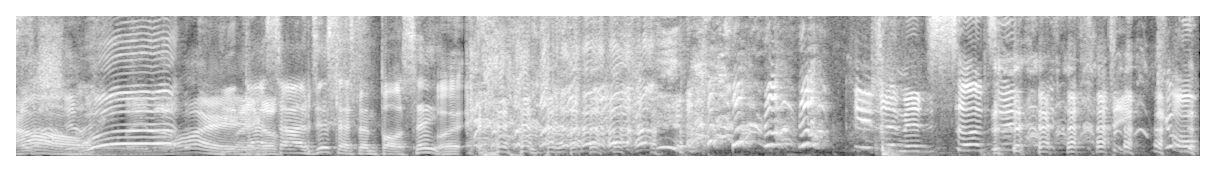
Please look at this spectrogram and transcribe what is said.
Ah, Il était à 110 la semaine passée. J'ai jamais dit ça, tu sais. T'es con.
